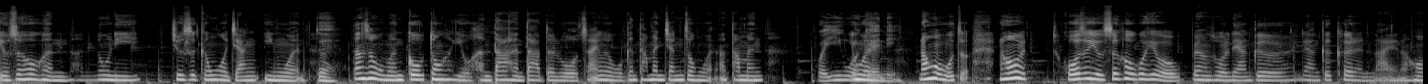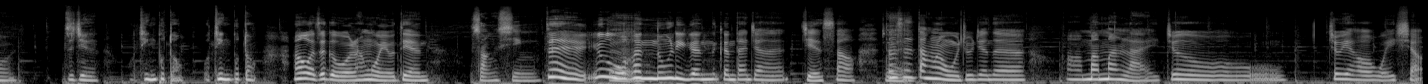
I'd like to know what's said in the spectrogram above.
有时候很很努力，就是跟我讲英文，对。但是我们沟通有很大很大的落差，因为我跟他们讲中文，啊，他们，回英文给你，然后我就，然后或者有时候会有，比方说两个两个客人来，然后直接我听不懂，我听不懂，然后我这个我让我有点。伤心。对，因为我很努力跟跟大家介绍，但是当然我就觉得，啊、慢慢来，就就要微笑，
